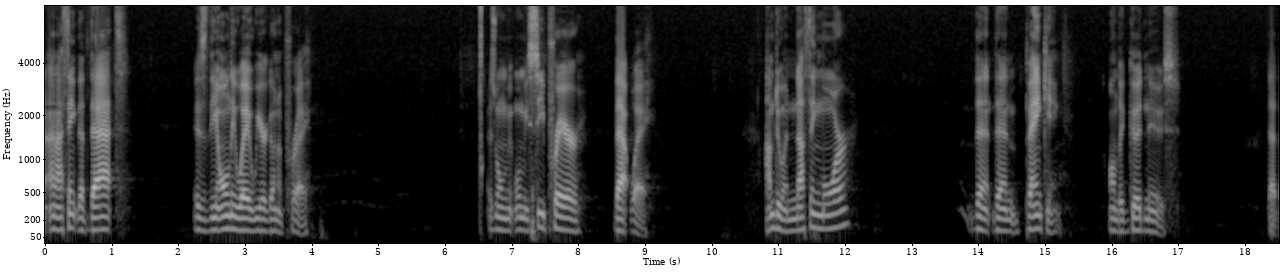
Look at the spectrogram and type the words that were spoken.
And, and I think that that is the only way we are going to pray. Is when we, when we see prayer that way. I'm doing nothing more than, than banking on the good news that,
